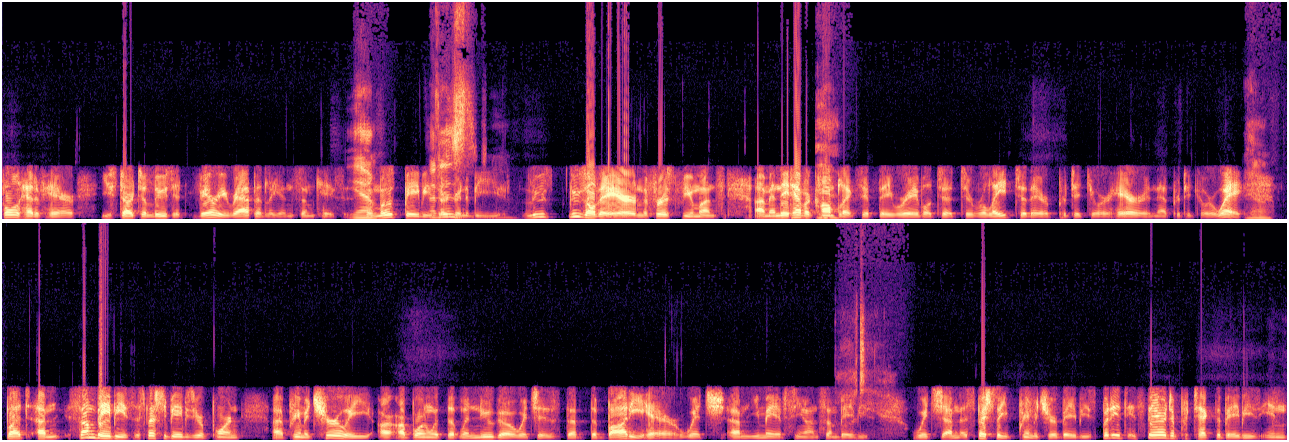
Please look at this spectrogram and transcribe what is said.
full head of hair, you start to lose it very rapidly in some cases. Yeah, so most babies are is... going to be lose lose all their hair in the first few months, um, and they'd have a complex yeah. if they were able to to relate to their particular hair in that particular way. Yeah. But um, some babies, especially babies who are born uh, prematurely, are, are born with the lanugo, which is the the body hair, which um, you may have seen on some babies which um, especially premature babies, but it, it's there to protect the babies in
